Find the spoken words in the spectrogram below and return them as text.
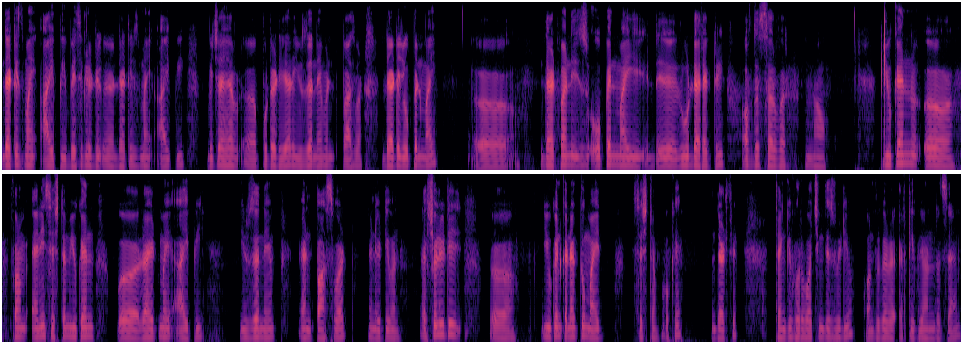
That is my IP basically uh, that is my IP which I have uh, put it here username and password. That is open my uh, that one is open my root directory of the server now. You can uh, from any system you can uh, write my IP username and password and 81 actually it is uh, you can connect to my system okay? That's it. Thank you for watching this video. Configure FTP on the XAMPP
